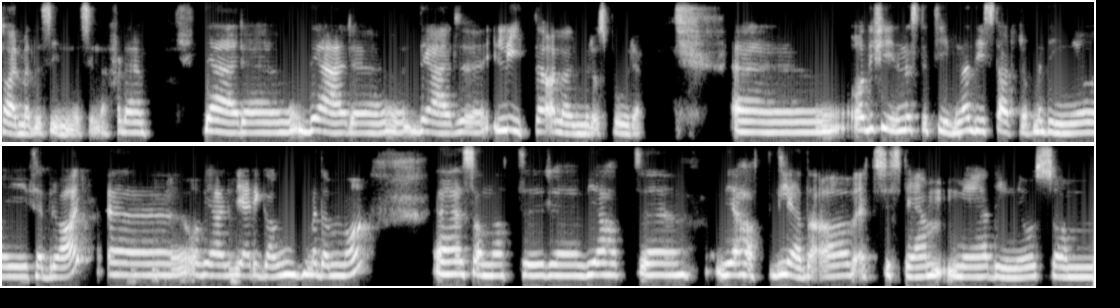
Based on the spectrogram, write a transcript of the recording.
tar medisinene sine. For det, det er, eh, det er, eh, det er eh, lite alarmer å spore. Uh, og de fire neste timene de starter opp med Dignio i februar. Uh, og vi er, vi er, i gang med dem nå. Uh, sånn at vi har, hatt, vi, har hatt, glede av et system med Dignio som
